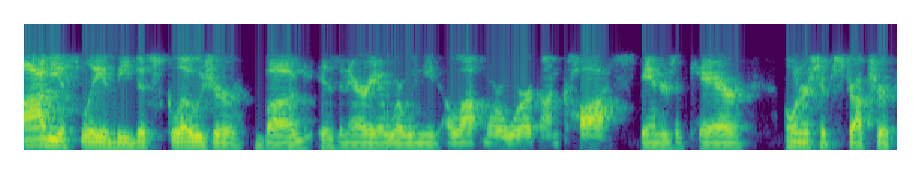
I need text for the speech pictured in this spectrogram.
Obviously, the disclosure bug is an area where we need a lot more work on costs, standards of care, ownership structure.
